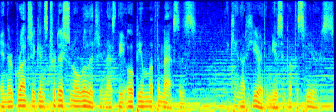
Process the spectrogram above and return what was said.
in their grudge against traditional religion as the opium of the masses, they cannot hear the music of the spheres.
